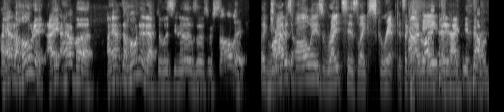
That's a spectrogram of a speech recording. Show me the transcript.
I had to hone it. I have a. I have to hone it after listening to those. Those are solid. Like My- Travis always writes his like script. It's like a I like page. it. I did. I was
